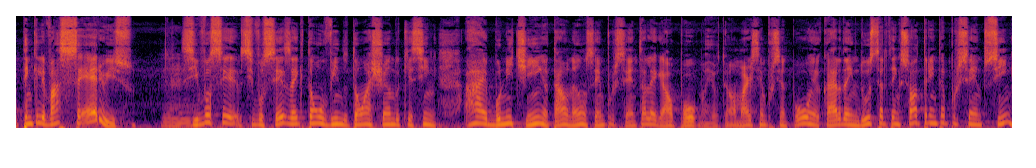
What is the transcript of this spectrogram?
tem que levar a sério isso. Uhum. Se, você, se vocês aí que estão ouvindo estão achando que assim, ah, é bonitinho tal, não, 100% é legal, pô, mas eu tenho uma margem 100%, pô, o cara da indústria tem só 30%. Sim,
